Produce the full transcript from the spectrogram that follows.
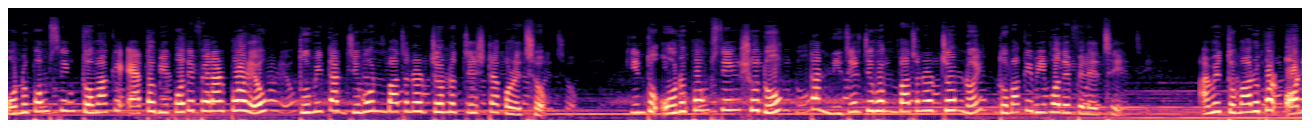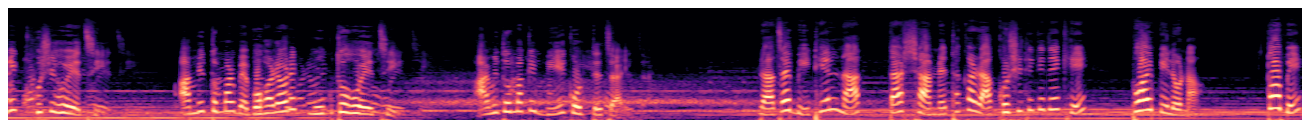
অনুপম সিং তোমাকে এত বিপদে ফেলার পরেও তুমি তার জীবন বাঁচানোর জন্য চেষ্টা করেছ। কিন্তু অনুপম সিং শুধু তার নিজের জীবন বাঁচানোর জন্যই তোমাকে বিপদে ফেলেছে। আমি তোমার উপর অনেক খুশি হয়েছি। আমি তোমার ব্যবহারে অনেক মুগ্ধ হয়েছি। আমি তোমাকে বিয়ে করতে চাই। রাজা বিঠেল বিঠেলনাথ তার সামনে থাকা রাক্ষসীটিকে দেখে ভয় পেল না। তবে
